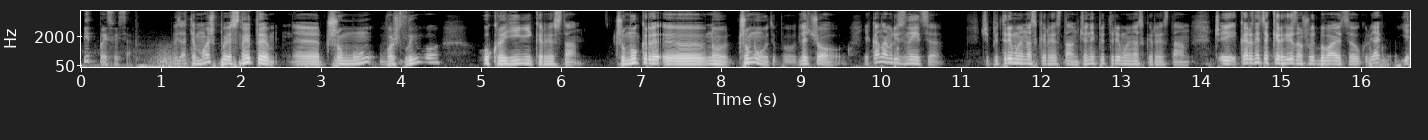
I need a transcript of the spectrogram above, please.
Підписуйся. А ти можеш пояснити, е, чому важливо Україні Киргизстан? Чому Кир- е, ну, чому, типу, для чого? Яка нам різниця? Чи підтримує нас Киргизстан, чи не підтримує нас Киргизстан? Чи яка різниця киргизам, що відбувається в Україні? Як...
